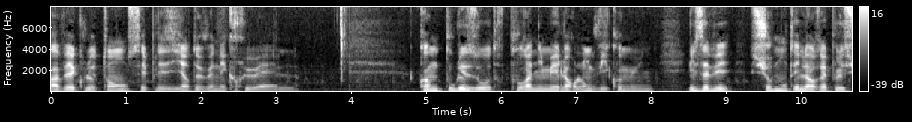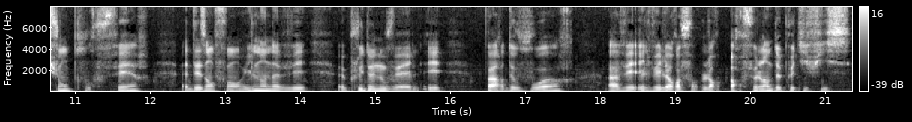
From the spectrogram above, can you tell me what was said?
Avec le temps, ses plaisirs devenaient cruels. Comme tous les autres, pour animer leur longue vie commune, ils avaient surmonté leur répulsion pour faire des enfants. Ils n'en avaient plus de nouvelles et, par devoir, avaient élevé leur, orphelin de petit-fils.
